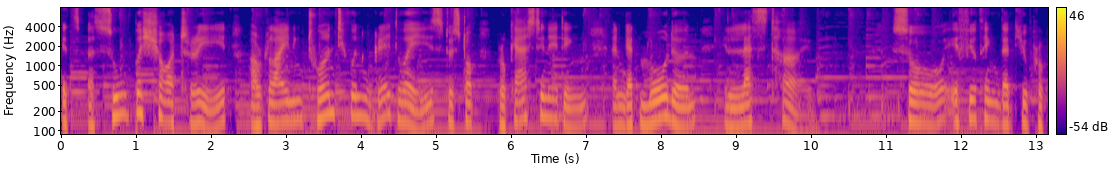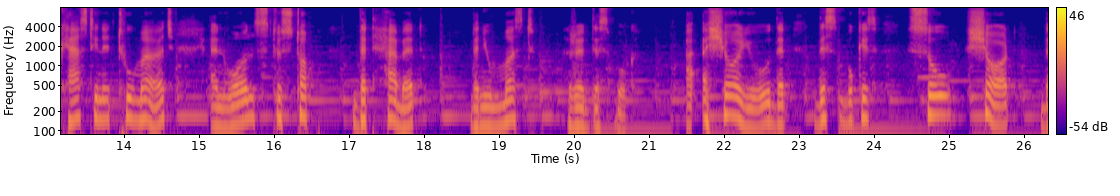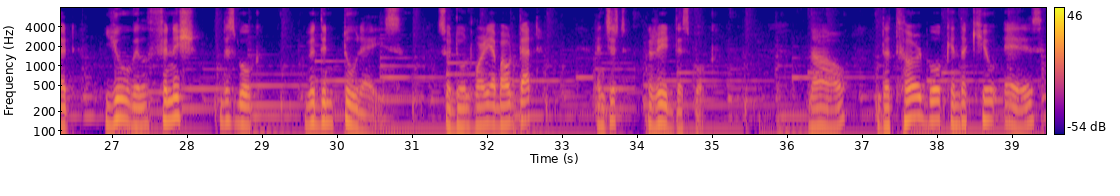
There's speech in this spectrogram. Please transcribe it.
It's a super short read outlining 21 great ways to stop procrastinating and get more done in less time. So, if you think that you procrastinate too much and wants to stop that habit, then you must read this book. I assure you that this book is so short that you will finish this book within two days. So don't worry about that and just read this book. Now, the third book in the queue is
